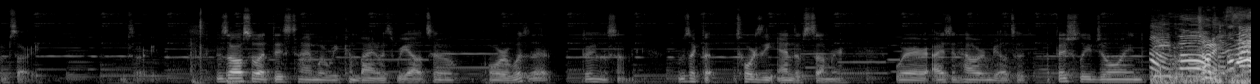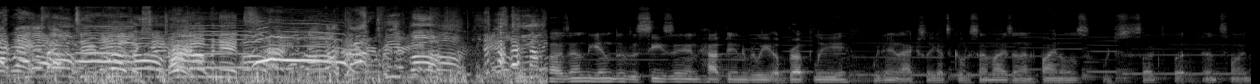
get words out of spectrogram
I'm sorry. I'm sorry. It was also at this time where we combined with Rialto, or was that during the summer? it was like the towards the end of summer, where Eisenhower and Rialto officially joined. Uh, then the end of the season happened really abruptly. We didn't actually get to go to semis and then finals, which sucked, but it's fine.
